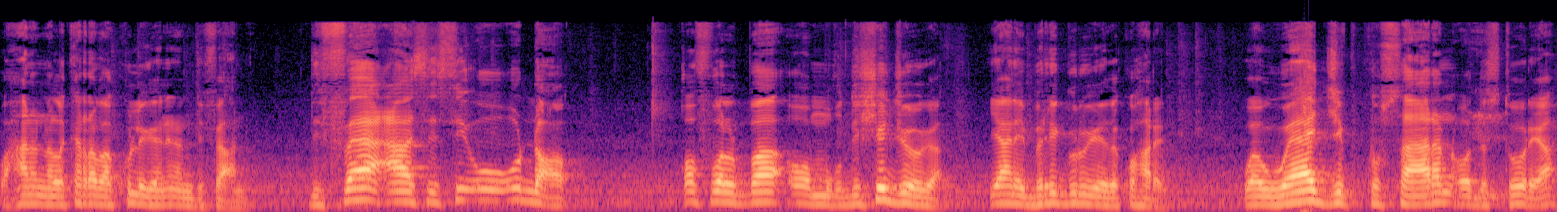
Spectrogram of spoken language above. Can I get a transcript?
waxaana nalaka rabaa kulligeen inaan difaacno difaacaasi si uu u dhaco qof walba oo muqdisho jooga yaanay berri gurigeeda ku harin waa waajib ku saaran oo dastuuri ah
